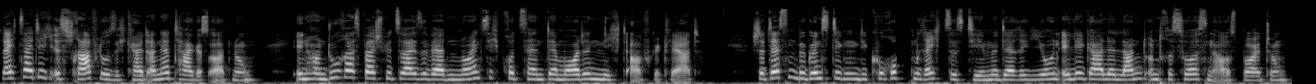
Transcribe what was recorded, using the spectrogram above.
Gleichzeitig ist Straflosigkeit an der Tagesordnung. In Honduras beispielsweise werden 90 Prozent der Morde nicht aufgeklärt Stattdessen begünstigen die korrupten Rechtssysteme der Region illegale Land und Ressourcenausbeutung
